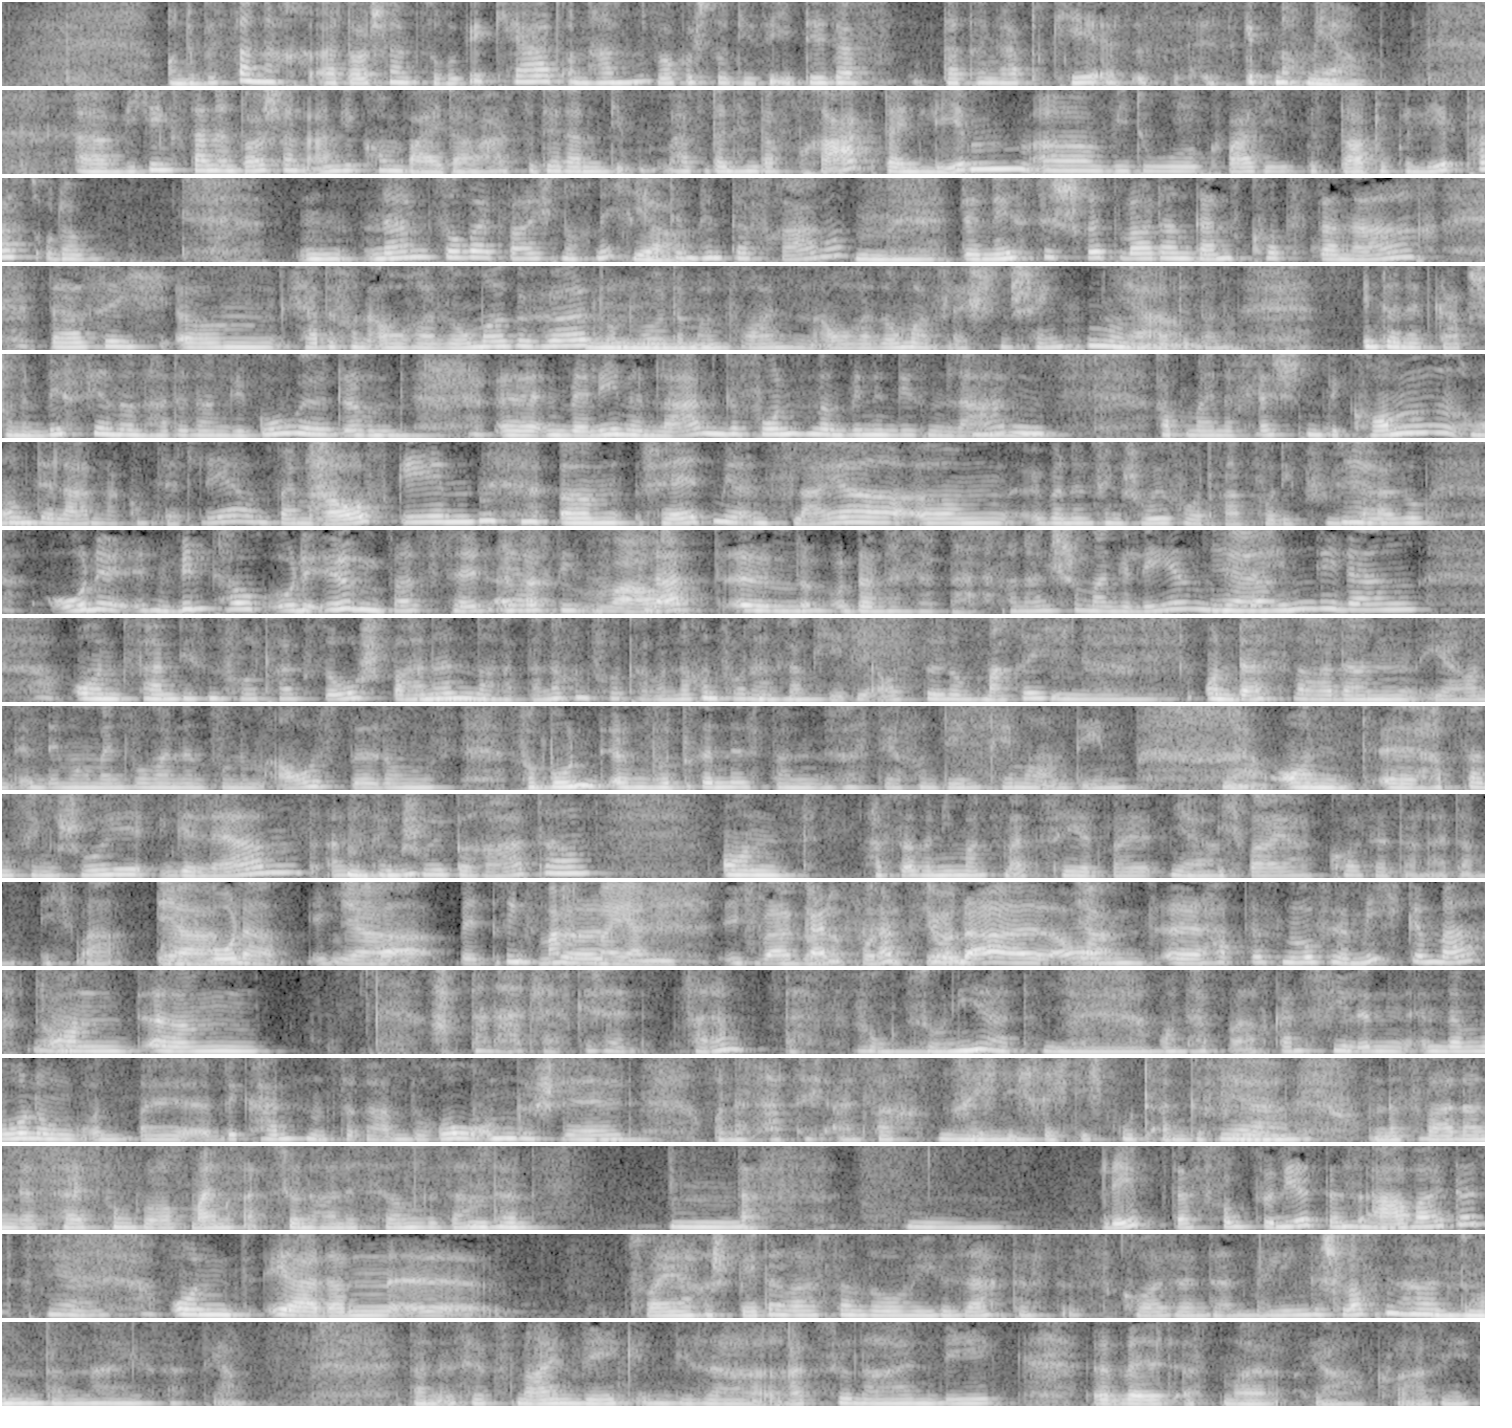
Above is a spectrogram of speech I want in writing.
Und du bist dann nach äh, Deutschland zurückgekehrt und hast mhm. wirklich so diese Idee da, da drin gehabt, okay, es, ist, es gibt noch mehr. Äh, wie ging es dann in Deutschland angekommen weiter? Hast du dir dann, die, hast du dann hinterfragt dein Leben, äh, wie du quasi bis dato gelebt hast oder? Nein, so weit war ich noch nicht ja. mit dem Hinterfragen. Mhm. Der nächste Schritt war dann ganz kurz danach, dass ich, ähm, ich hatte von Aura Soma gehört mhm. und wollte meinem Freund ein Aura Soma Fläschchen schenken und ja. hatte dann Internet gab es schon ein bisschen und hatte dann gegoogelt mhm. und äh, in Berlin einen Laden gefunden und bin in diesen Laden mhm habe meine Fläschchen bekommen mhm. und der Laden war komplett leer. Und beim Rausgehen ähm, fällt mir ein Flyer ähm, über einen Feng Shui-Vortrag vor die Füße. Ja. Also ohne einen Windhauch, ohne irgendwas fällt einfach ja, dieses wow. Blatt. Äh, mhm. Und dann habe ich gedacht, na, davon habe ich schon mal gelesen, bin da hingegangen und fand diesen Vortrag so spannend mhm. und habe dann noch einen Vortrag und noch einen Vortrag und gesagt, okay, die Ausbildung mache ich. Mhm. Und das war dann, ja, und in dem Moment, wo man in so einem Ausbildungsverbund irgendwo drin ist, dann hörst du ja von dem Thema und dem. Ja. Und äh, habe dann Feng Shui gelernt als mhm. Feng Shui-Berater und habe es aber niemandem erzählt, weil ja. ich war ja Callcenter-Leiter, ich war Controller, ja. ich ja. war Betriebswirt. Macht man ja nicht. Ich war ganz so rational und äh, habe das nur für mich gemacht und ähm, habe dann halt festgestellt, verdammt, das mhm. funktioniert. Mhm. Und habe auch ganz viel in, in der Wohnung und bei Bekannten und sogar im Büro umgestellt. Mhm. Und das hat sich einfach mhm. richtig, richtig gut angefühlt. Und das war dann der Zeitpunkt, wo auch mein rationales Hirn gesagt mhm. hat, mhm. das hm. lebt, das funktioniert, das hm. arbeitet. Ja. Und ja, dann äh, zwei Jahre später war es dann so, wie gesagt, dass das Core Center in Berlin geschlossen hat. Mhm. Und dann habe ich gesagt, ja, dann ist jetzt mein Weg in dieser rationalen Weg, äh, Welt erstmal ja quasi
